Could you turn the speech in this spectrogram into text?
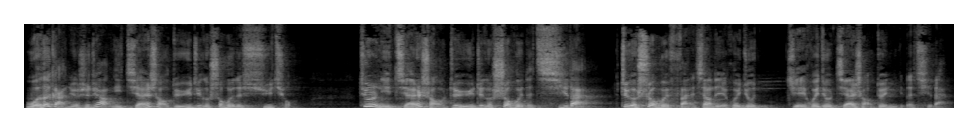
我的感觉是这样：你减少对于这个社会的需求。就是你减少对于这个社会的期待，这个社会反向的也会就也会就减少对你的期待。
